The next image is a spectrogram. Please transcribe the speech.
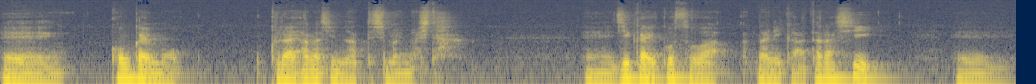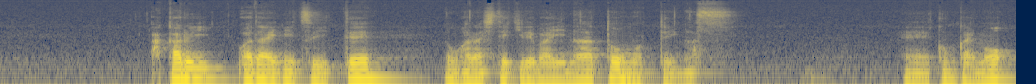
えー、今回も暗い話になってしまいました、えー、次回こそは何か新しい、えー、明るい話題についてお話しできればいいなと思っています、えー、今回も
